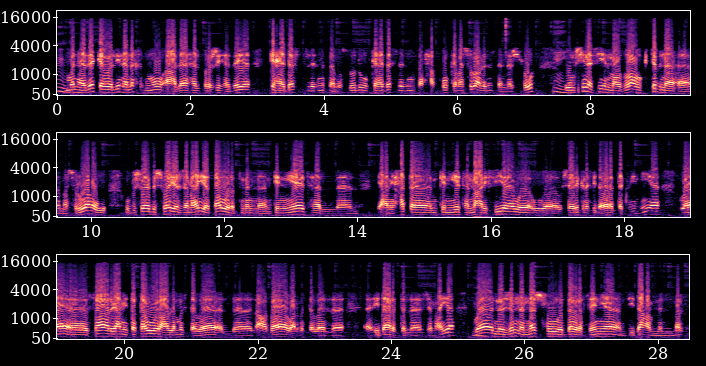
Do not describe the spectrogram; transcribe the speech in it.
ومن هذاك ولينا نخدموا على هالبروجي هذايا كهدف لازمتنا نوصلوا كهدف لازمتنا نحققوه كمشروع لازمتنا ننجحوه ومشينا فيه الموضوع وكتبنا آه، مشروع وبشوية بشوية الجمعية طورت من إمكانياتها يعني حتى امكانياتها المعرفية وشاركنا في دورات تكوينية وصار يعني تطور على مستوى الأعضاء وعلى مستوى إدارة الجمعية. ونجمنا ننجحوا الدوره الثانية بدعم المركز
